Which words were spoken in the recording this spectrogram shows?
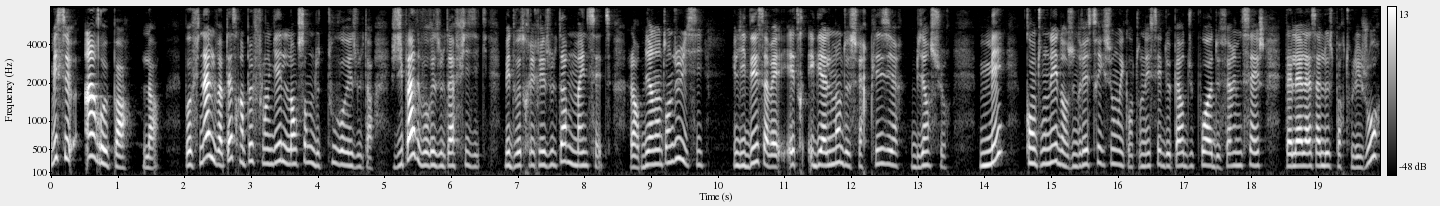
Mais ce un repas-là, bah, au final, il va peut-être un peu flinguer l'ensemble de tous vos résultats. Je ne dis pas de vos résultats physiques, mais de votre résultat mindset. Alors, bien entendu, ici, l'idée, ça va être également de se faire plaisir, bien sûr. Mais quand on est dans une restriction et quand on essaie de perdre du poids, de faire une sèche, d'aller à la salle de sport tous les jours,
